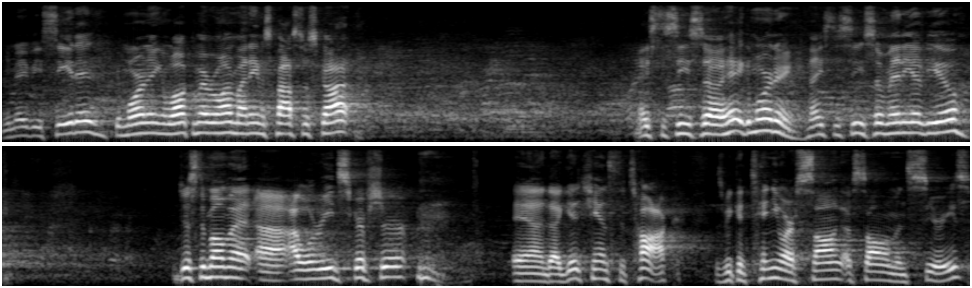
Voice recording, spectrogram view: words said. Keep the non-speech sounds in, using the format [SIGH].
You may be seated. Good morning and welcome, everyone. My name is Pastor Scott. Nice to see so. Hey, good morning. Nice to see so many of you. Just a moment, uh, I will read scripture [CLEARS THROAT] and uh, get a chance to talk as we continue our Song of Solomon series.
